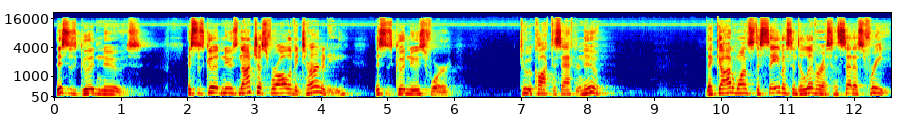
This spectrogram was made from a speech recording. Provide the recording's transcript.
This is good news. This is good news not just for all of eternity, this is good news for two o'clock this afternoon. That God wants to save us and deliver us and set us free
